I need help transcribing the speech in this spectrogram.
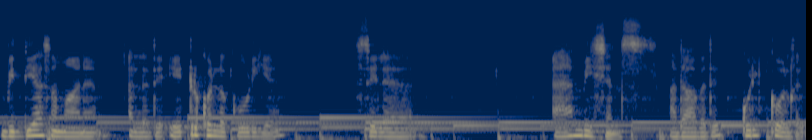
வித்தியாசமான அல்லது ஏற்றுக்கொள்ளக்கூடிய சில ஆம்பிஷன்ஸ் அதாவது குறிக்கோள்கள்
